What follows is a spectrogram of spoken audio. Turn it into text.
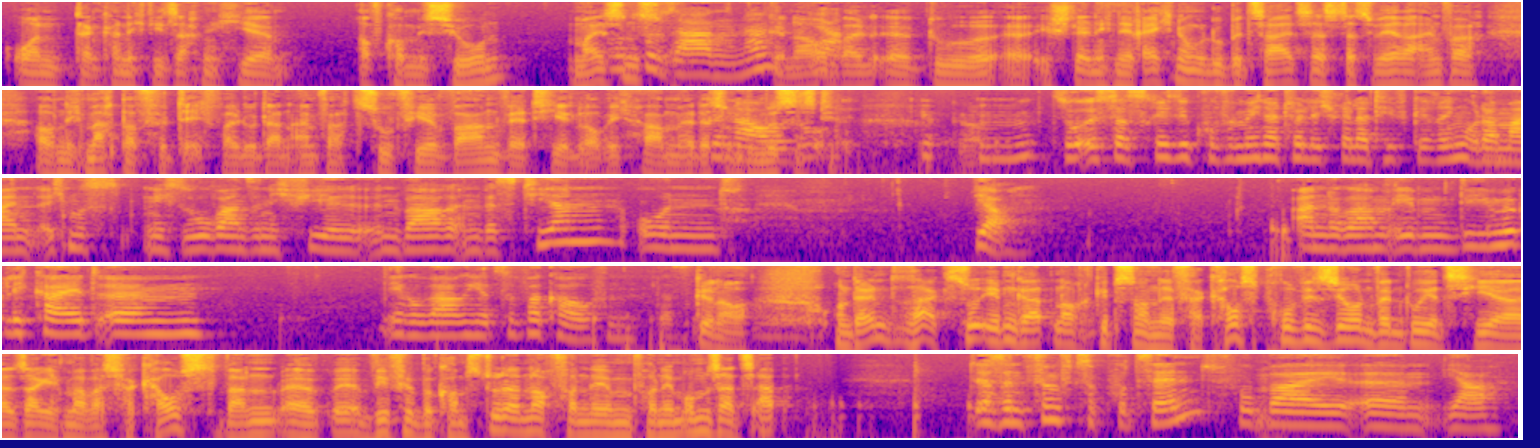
und dann kann ich die Sachen hier auf Kommission Meistens. Sozusagen, ne? Genau, ja. weil äh, du, äh, ich stelle nicht eine Rechnung und du bezahlst das, das wäre einfach auch nicht machbar für dich, weil du dann einfach zu viel Warenwert hier, glaube ich, haben hättest genau, und du müsstest so, die, genau. Mhm. so ist das Risiko für mich natürlich relativ gering oder mein, ich muss nicht so wahnsinnig viel in Ware investieren und ja, andere haben eben die Möglichkeit, ähm, ihre Ware hier zu verkaufen. Das genau. Und dann sagst du eben gerade noch, gibt es noch eine Verkaufsprovision, wenn du jetzt hier, sage ich mal, was verkaufst, wann, äh, wie viel bekommst du dann noch von dem, von dem Umsatz ab? Das sind 15 Prozent, wobei, ähm, ja,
